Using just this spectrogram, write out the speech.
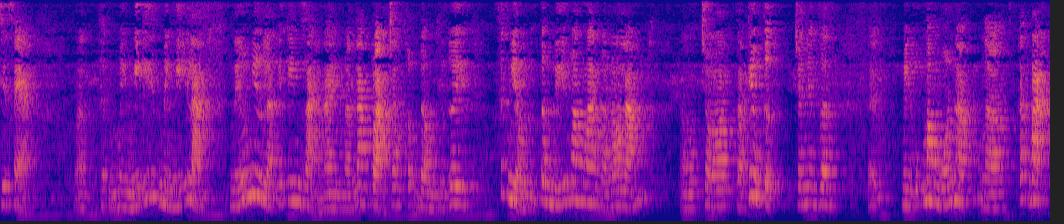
chia sẻ. Và mình nghĩ mình nghĩ là nếu như là cái tin giả này mà lan tỏa trong cộng đồng thì gây rất nhiều những tâm lý hoang mang và lo lắng uh, cho và tiêu cực cho nhân dân. Ờ, mình cũng mong muốn là, là các bạn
